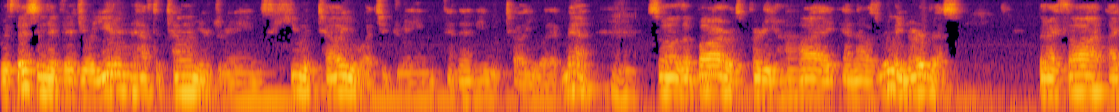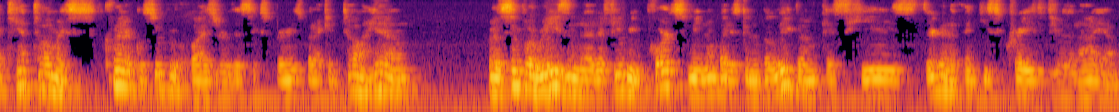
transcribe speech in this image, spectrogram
with this individual, you didn't have to tell him your dreams. He would tell you what you dreamed, and then he would tell you what it meant. Mm-hmm. So the bar was pretty high, and I was really nervous. But I thought, I can't tell my clinical supervisor this experience, but I can tell him for the simple reason that if he reports me, nobody's going to believe him because he's they're going to think he's crazier than I am.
